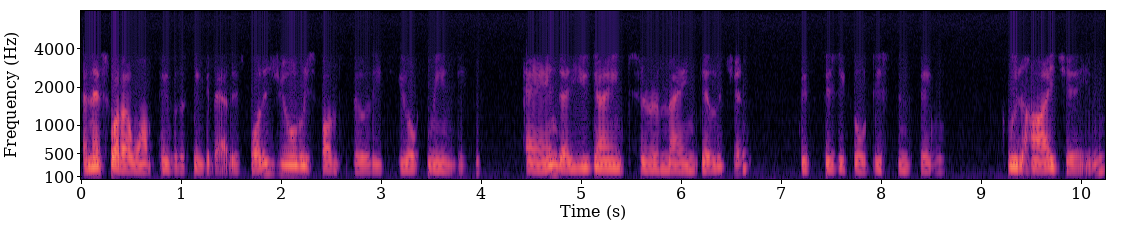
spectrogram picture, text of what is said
And that's what I want people to think about is what is your responsibility to your community and are you going to remain diligent with physical distancing, good hygiene,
